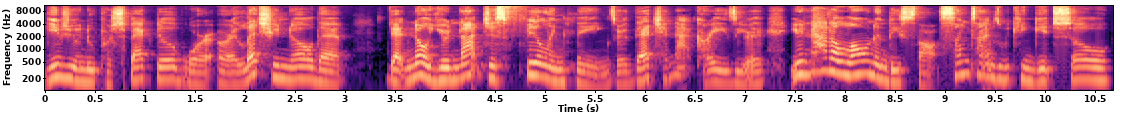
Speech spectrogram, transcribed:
gives you a new perspective or, or lets you know that that no, you're not just feeling things or that you're not crazy or you're not alone in these thoughts. Sometimes we can get so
